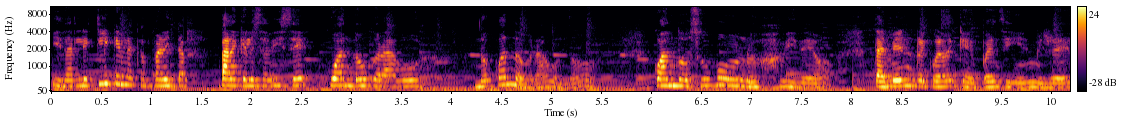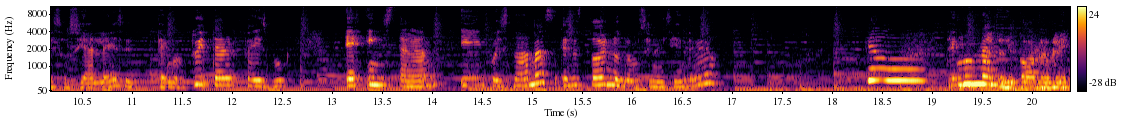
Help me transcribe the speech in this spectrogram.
y darle clic en la campanita para que les avise cuando grabo, no cuando grabo, no, cuando subo un nuevo video. También recuerden que me pueden seguir en mis redes sociales, tengo Twitter, Facebook e Instagram y pues nada más, eso es todo y nos vemos en el siguiente video. Tengo una gripa horrible.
